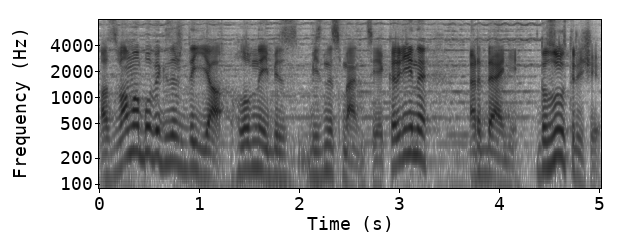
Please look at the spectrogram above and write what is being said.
А з вами був, як завжди, я, головний біз- бізнесмен цієї країни Ердені. До зустрічі!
